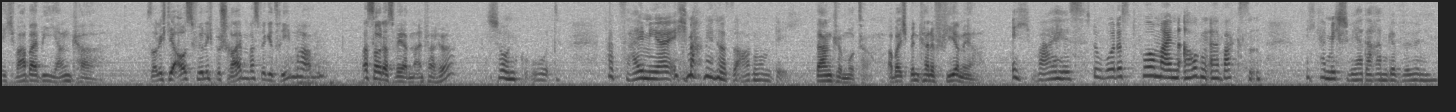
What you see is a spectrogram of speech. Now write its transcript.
Ich war bei Bianca. Soll ich dir ausführlich beschreiben, was wir getrieben haben? Was soll das werden, ein Verhör? Schon gut. Verzeih mir, ich mache mir nur Sorgen um dich. Danke, Mutter. Aber ich bin keine Vier mehr. Ich weiß, du wurdest vor meinen Augen erwachsen. Ich kann mich schwer daran gewöhnen.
